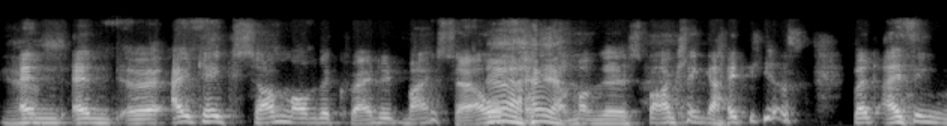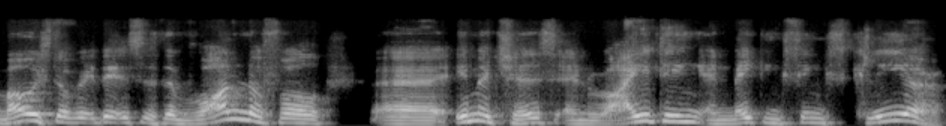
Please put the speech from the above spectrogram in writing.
Yes. And and uh, I take some of the credit myself, yeah, yeah. some of the sparkling ideas, but I think most of it is the wonderful uh, images and writing and making things clear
